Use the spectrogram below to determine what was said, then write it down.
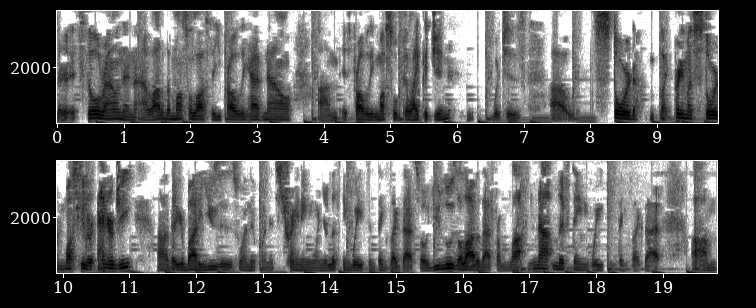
It's still around, and a lot of the muscle loss that you probably have now um, is probably muscle glycogen, which is uh, stored, like pretty much stored muscular energy uh, that your body uses when it, when it's training, when you're lifting weights and things like that. So you lose a lot of that from not lifting weights and things like that. Um,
